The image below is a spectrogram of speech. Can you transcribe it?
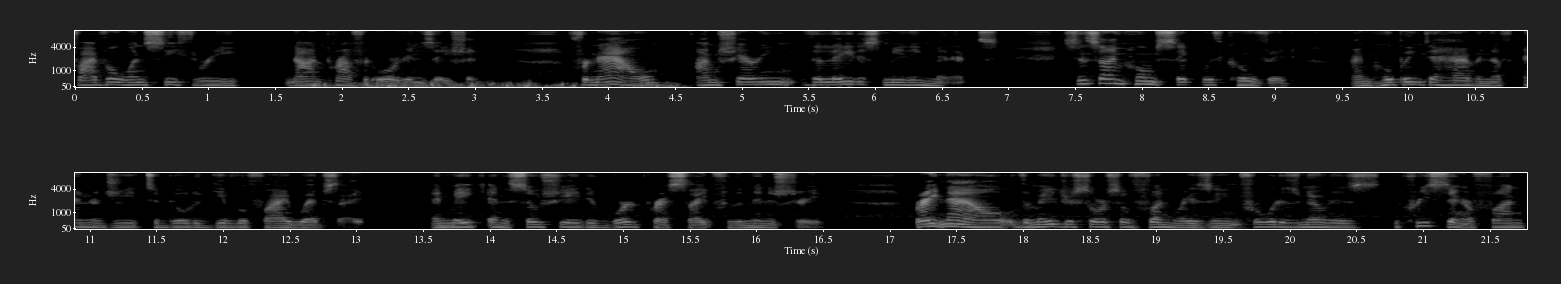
501c3 nonprofit organization. For now, I'm sharing the latest meeting minutes. Since I'm homesick with COVID, I'm hoping to have enough energy to build a Givelify website and make an associated WordPress site for the ministry. Right now, the major source of fundraising for what is known as the Crease Fund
